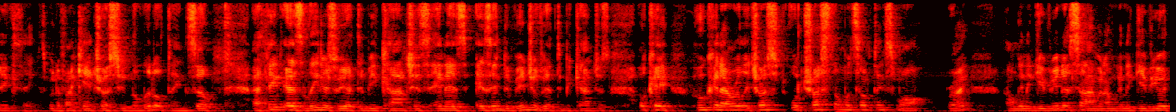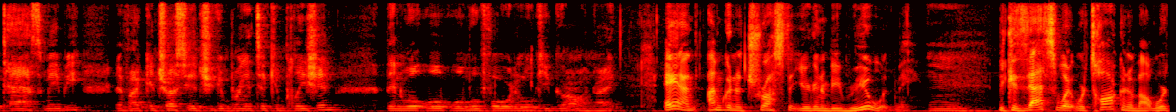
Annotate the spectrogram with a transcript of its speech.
big things. But if I can't trust you in the little things, so I think as leaders we have to be conscious, and as as individuals we have to be conscious. Okay, who can I really trust? Well, trust them with something small, right? I'm going to give you an assignment. I'm going to give you a task, maybe. And if I can trust you that you can bring it to completion, then we'll, we'll, we'll move forward and we'll keep growing, right? And I'm going to trust that you're going to be real with me. Mm. Because that's what we're talking about. We're,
